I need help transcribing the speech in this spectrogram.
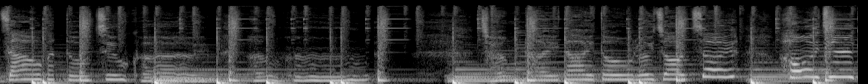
找不到焦距，长堤大道里在追，海珠区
